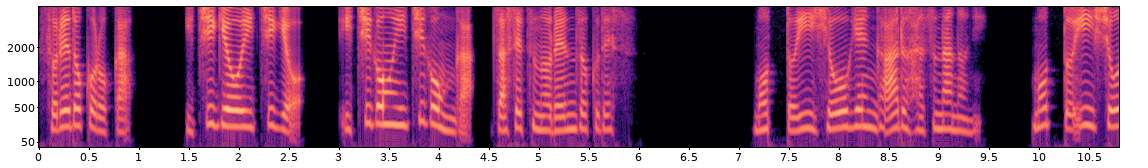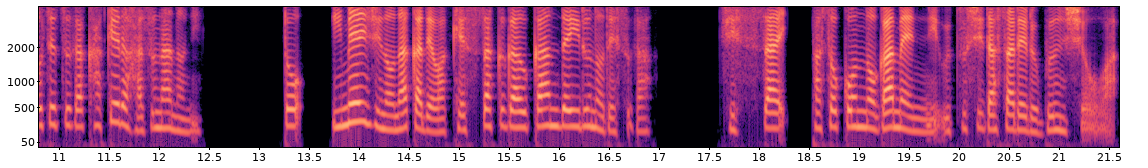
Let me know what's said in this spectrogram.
それどころか一行一行一言一言が挫折の連続です。もっといい表現があるはずなのにもっといい小説が書けるはずなのにとイメージの中では傑作が浮かんでいるのですが実際パソコンの画面に映し出される文章は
